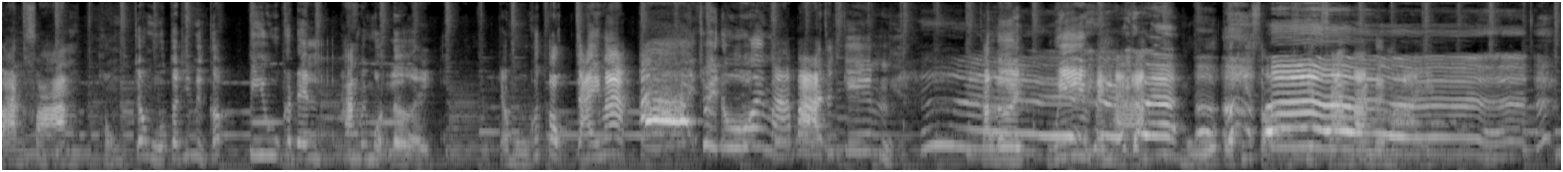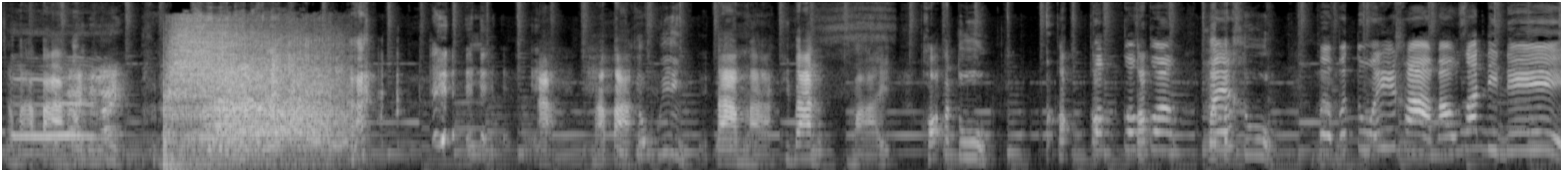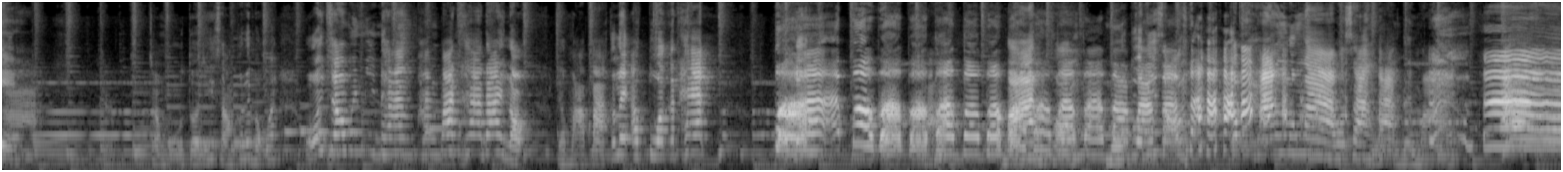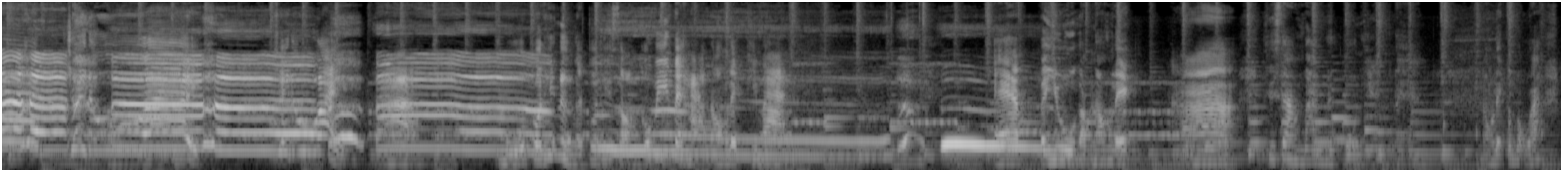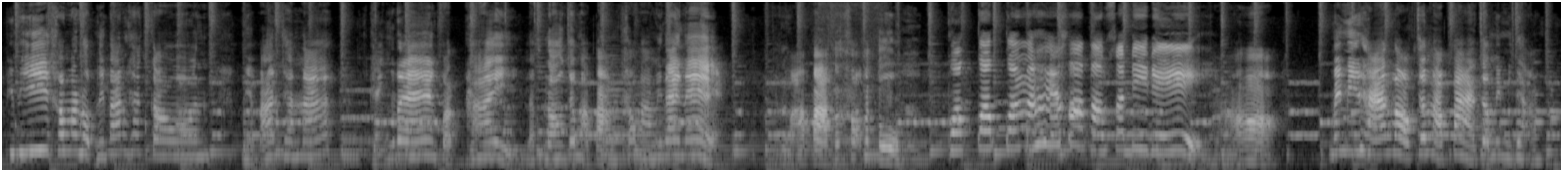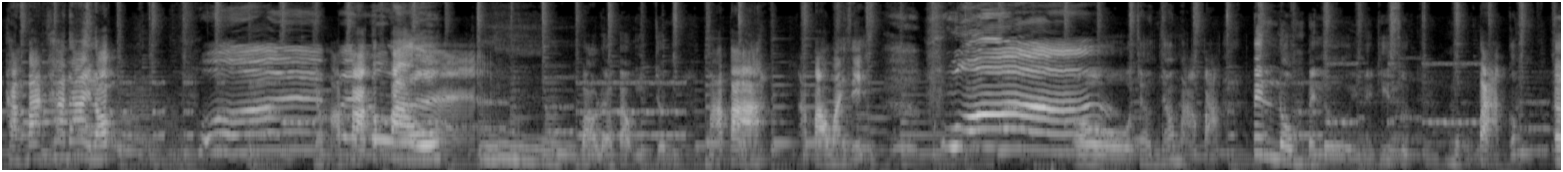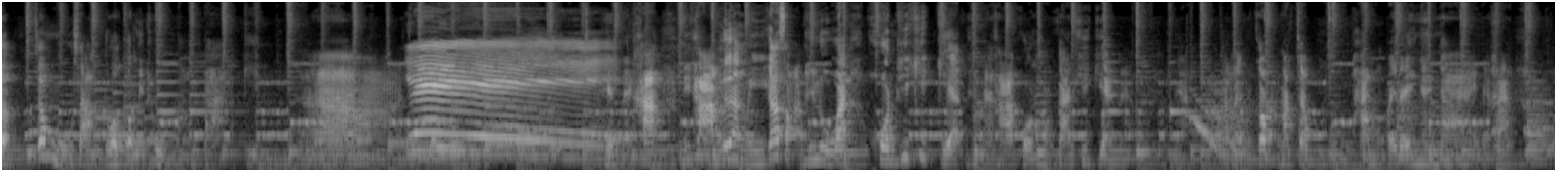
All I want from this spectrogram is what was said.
บ้านฟางของเจ้าหมูตัวที่หนึ่งก็ปิวกระเด็นพังไปหมดเลย เจ้าหมูก็ตกใจมากอ้ายช่วยด้วย หมาป่าจะกิน ๆ ก็เลยวิ่งไปหาหมูตัวที่สองที่สร้างบ้านด้วยไม้เจ้าหมาป่าเป็นไรก็เป็นไรเอออะหมาป่าก็วิ่งตามมาที่บ้านไม้เคาะประตูก๊อกก๊ก็อกก็ก๊อกก็เปิดประตู เปิดประตูให้ข้าเป่าสักดีอ่าเจ้าหมูตัวที่สองก็เลยบอกว่า โอ๊ยเจ้าไม่มีทางพังบ้านข้าได้หรอก เจ้าหมาป่าก็เลยเอาตัวกระแทก ๆป้าป้าป้าป้าป้าป้าป้าบ้านของหมูตัวที่สองก็พังลงมาเพราะสร้างบ้านด้วยไม้อ้าวช่วยด้วย ช่วยด้วยอ่าหมูตัวที่หนึ่งและตัวที่สองก็วิ่งไปหาน้องเล็กที่บ้าน แอบไปอยู่กับน้องเล็กอ่าที่สร้างบ้านด้วยปูนแข็งแรงน้องเล็กก็บอกว่า พี่ๆเข้ามาหลบในบ้านข้าก่อน เนี่ยบ้านฉันนะ แข็งแรงปลอดภัย รับรองเจ้าหมาป่ามันเข้ามาไม่ได้แน่เจ้าหมาป่าก็เคาะประตูก็ก็ก็มาให้ข้าเป่าสักดีอ๋อไม่มีทางหรอกเจ้าหมาป่าเจ้าไม่มีทางทางบ้านข้าได้หรอกๆโอ้ยเจ้าหมาป่าก็เป่าอู้เป่าแล้วเป่าอีกจนหมาป่าอะเป่าไว้สิว้าโอ้เจ้าเจ้าหมาป่าเป็นลมไปเลยในที่สุดหมูป่าก็เออเจ้าหมูสามตัวก็ไม่ถูกหมาะนิทานเรื่องนี้ก็สอนให้รู้ว่าคนที่ขี้เกียจเห็นไหมคะ ผลของการขี้เกียจเนี่ยเนี่ยอะไรมันก็มักจะพังไปได้ง่าย ๆนะคะ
